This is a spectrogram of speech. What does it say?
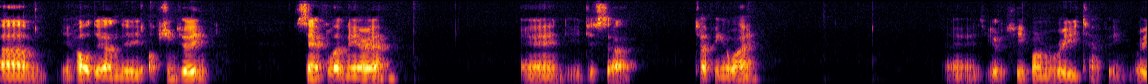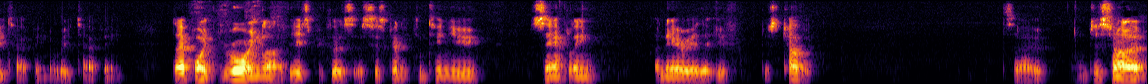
Um, you hold down the option key, sample an area, and you just start tapping away. And you keep on re-tapping, re-tapping, re-tapping. No point drawing like this because it's just going to continue sampling an area that you've just covered. So I'm just trying to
